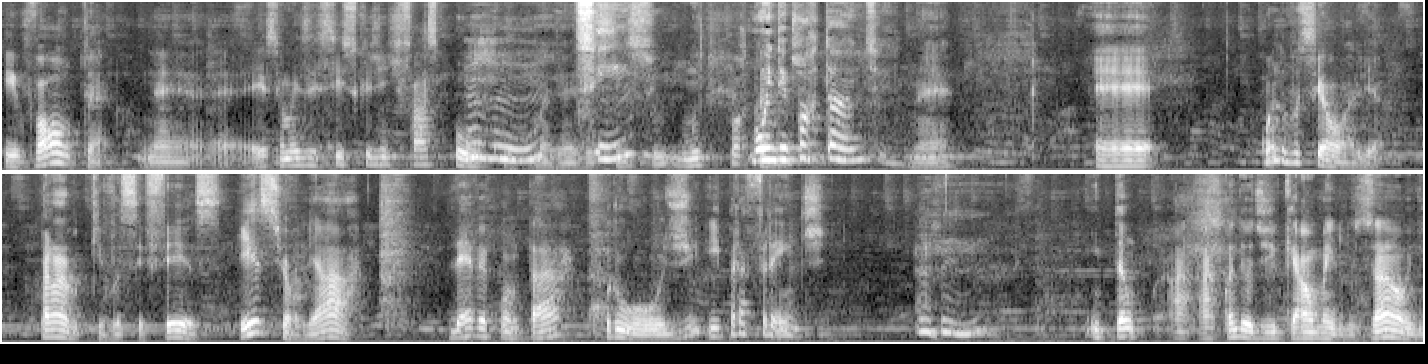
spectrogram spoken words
e volta, né, é, esse é um exercício que a gente faz pouco, Uhum, mas é um sim. exercício muito importante Muito importante. né? É, quando você olha para o que você fez, esse olhar deve apontar para o hoje e para frente. Uhum. Então, a- a- quando eu digo que há uma ilusão, e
